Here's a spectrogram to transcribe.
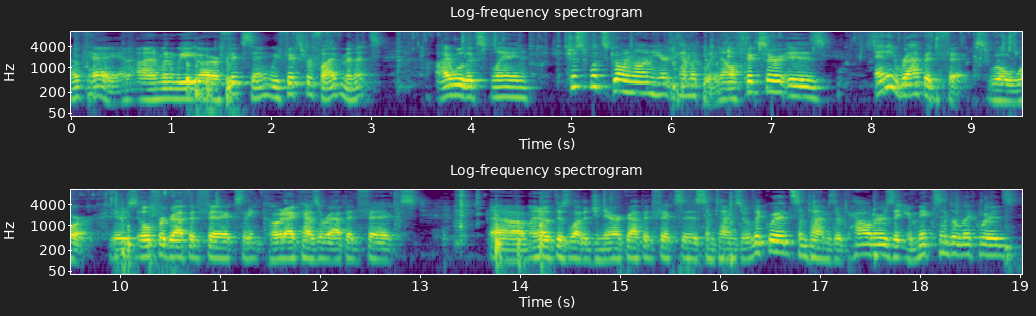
Okay, and, and when we are fixing, we fix for five minutes. I will explain just what's going on here chemically. Now, a fixer is any rapid fix will work. There's Ilford Rapid Fix. I think Kodak has a rapid fix. Um, I know that there's a lot of generic rapid fixes. Sometimes they're liquids, sometimes they're powders that you mix into liquids.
